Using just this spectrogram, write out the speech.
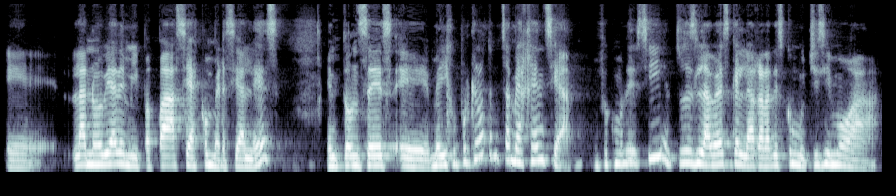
eh, la novia de mi papá hacía comerciales. Entonces eh, me dijo, ¿por qué no te metes a mi agencia? Y fue como de, sí. Entonces la verdad es que le agradezco muchísimo a,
